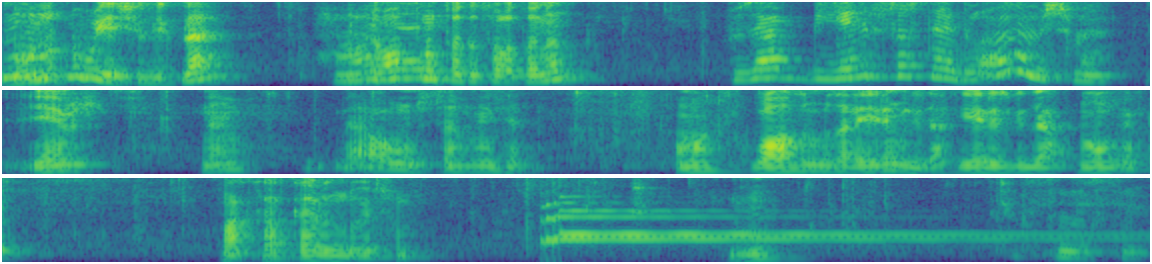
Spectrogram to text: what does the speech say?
Bozuk mu bu yeşillikler? Bir Hayır. tuhaf bunun tadı salatanın. Güzel bir yeni bir sos denedim. Olmamış mı? Yeni bir... Ne? Ne olmuş canım neyse. Ama boğazımızdan eğri mi gider? Yeriz gider. Ne olacak? Maksat karın doyursun. Çok sinirsin.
